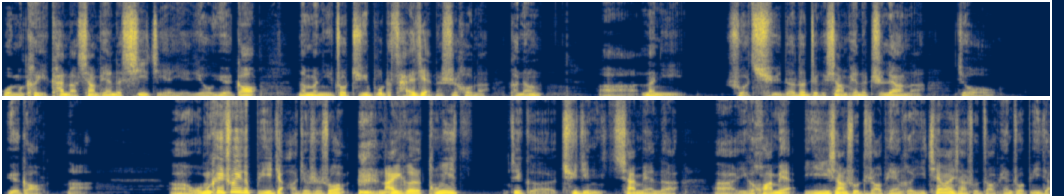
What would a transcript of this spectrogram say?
我们可以看到相片的细节也就越高，那么你做局部的裁剪的时候呢，可能啊，那你所取得的这个相片的质量呢就越高啊啊。我们可以做一个比较，就是说 拿一个同一这个取景下面的啊一个画面，一亿像素的照片和一千万像素的照片做比较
